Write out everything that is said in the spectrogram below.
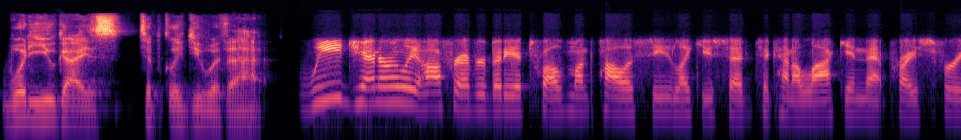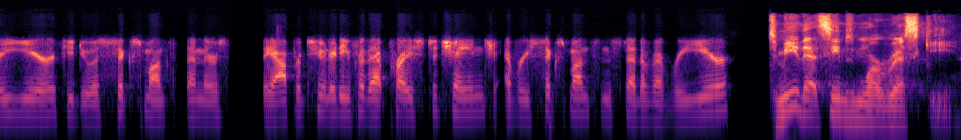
What do you guys typically do with that? We generally offer everybody a 12 month policy, like you said, to kind of lock in that price for a year. If you do a six month, then there's the opportunity for that price to change every six months instead of every year. To me, that seems more risky.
